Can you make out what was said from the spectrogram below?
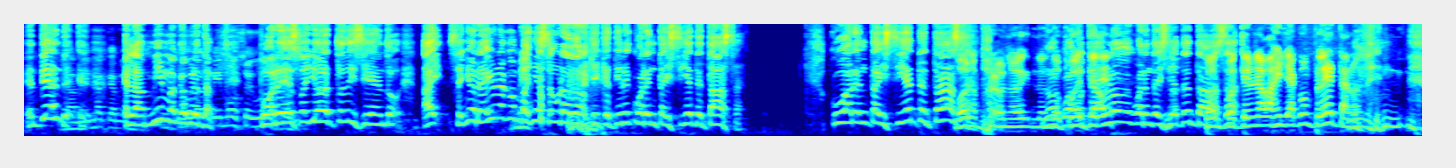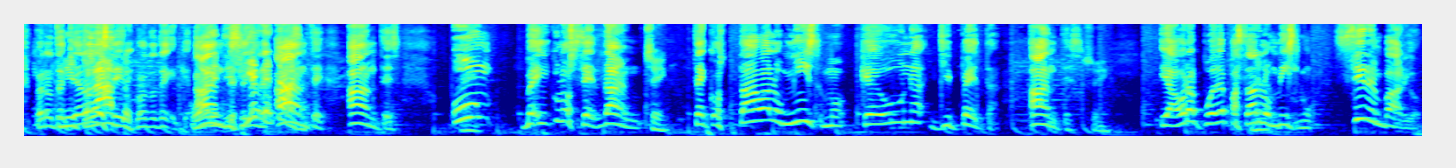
¿Entiendes? La misma camioneta. La misma camioneta. Por eso yo le estoy diciendo, hay, señores, hay una compañía aseguradora aquí que tiene 47 tasas. 47 tasas. Bueno, pero no, no, No, no cuando puede te tener. hablo de 47 pues- tazas. pues tiene una vajilla completa, ¿no? Pero te quiero plato. decir, cuando te, que 47 antes, señores, tazas. antes, antes, un vehículo sedán Sí. te costaba lo mismo que una jipeta antes. Sí. Y ahora puede pasar lo mismo. Sin embargo,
